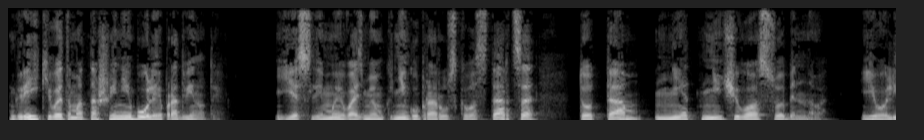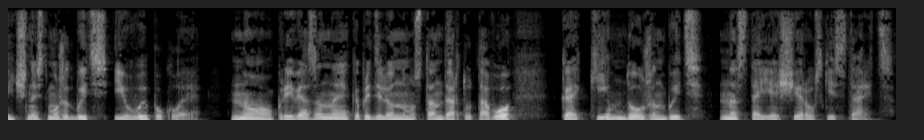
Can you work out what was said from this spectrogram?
Греки в этом отношении более продвинуты. Если мы возьмем книгу про русского старца, то там нет ничего особенного. Его личность может быть и выпуклая, но привязанная к определенному стандарту того, каким должен быть настоящий русский старец.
